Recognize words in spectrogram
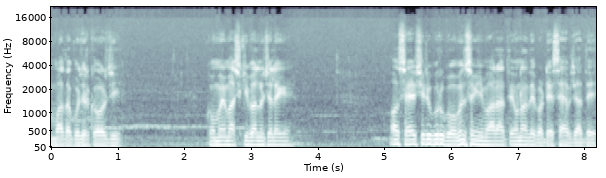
ਮਾਤਾ ਗੁਜਰ ਕੌਰ ਜੀ ਕੋਮੇ ਮਸਕੀ ਵੱਲ ਨੂੰ ਚਲੇ ਗਏ। ਔਰ ਸਾਹਿਬ ਸ੍ਰੀ ਗੁਰੂ ਗੋਬਿੰਦ ਸਿੰਘ ਜੀ ਮਹਾਰਾਜ ਤੇ ਉਹਨਾਂ ਦੇ ਵੱਡੇ ਸਾਹਿਬਜ਼ਾਦੇ,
